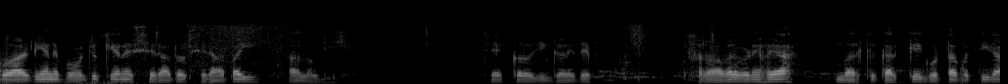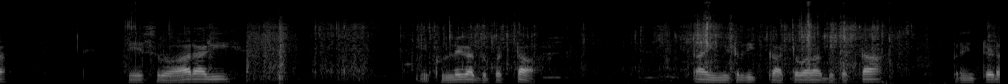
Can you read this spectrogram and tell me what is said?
ਕੁਆਲਿਟੀਆਂ ਨੇ ਪਹੁੰਚ ਚੁੱਕੀਆਂ ਨੇ, ਸਿਰਾ ਤੋਂ ਸਿਰਾ ਭਾਈ ਆ ਲਓ ਜੀ। ਚੈੱਕ ਕਰੋ ਜੀ, ਗਲੇ ਤੇ ਫਲਾਵਰ ਬਣੇ ਹੋਇਆ ਵਰਕ ਕਰਕੇ ਗੋਟਾ ਪੱਤੀ ਦਾ ਇਹ ਸਲਵਾਰ ਆ ਗਈ। ਇਹ ਖੁੱਲੇਗਾ ਦੁਪੱਟਾ। 2.5 ਮੀਟਰ ਦੀ ਕੱਟ ਵਾਲਾ ਦੁਪੱਟਾ ਪ੍ਰਿੰਟਡ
